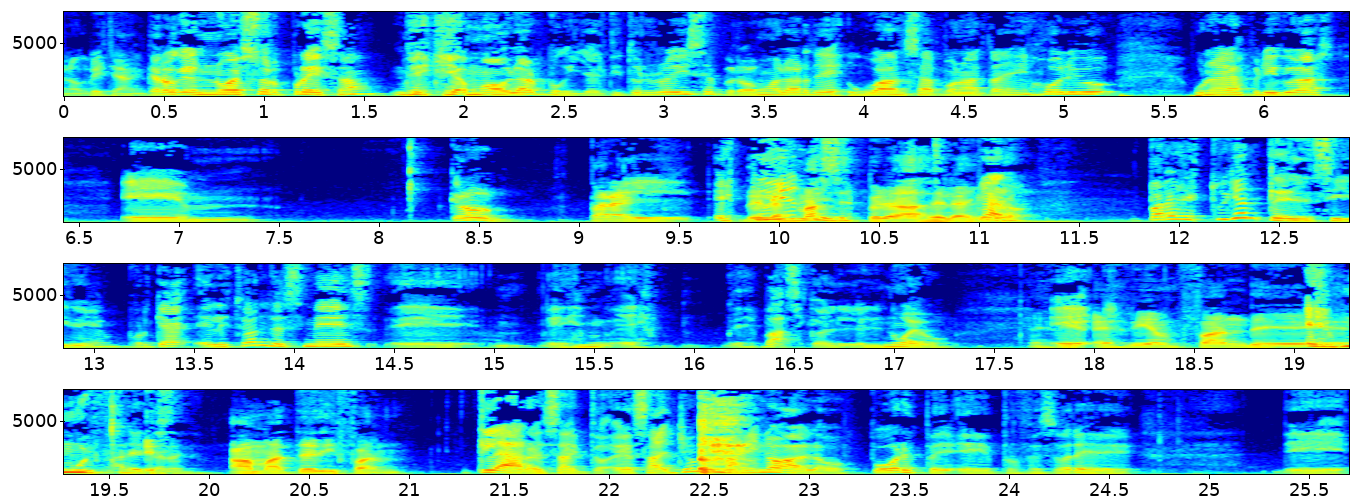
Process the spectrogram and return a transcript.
Bueno, Cristian, creo que no es sorpresa de que vamos a hablar, porque ya el título lo dice, pero vamos a hablar de Once Upon a Time in Hollywood, una de las películas, eh, creo, para el De estudiante... las más esperadas del año. Claro, para el estudiante del cine, porque el estudiante del cine es, eh, es, es- es básico, el, el nuevo. Es, Eh, bien, es bien fan de... es muy fan de es amateur y fan. Claro, exacto. O sea, yo me imagino a los pobres eh, profesores de, de-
